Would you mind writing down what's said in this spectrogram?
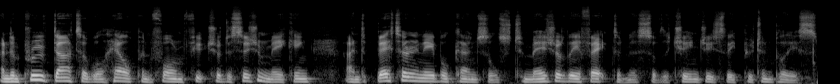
and improved data will help inform future decision making and better enable councils to measure the effectiveness of the changes they put in place.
